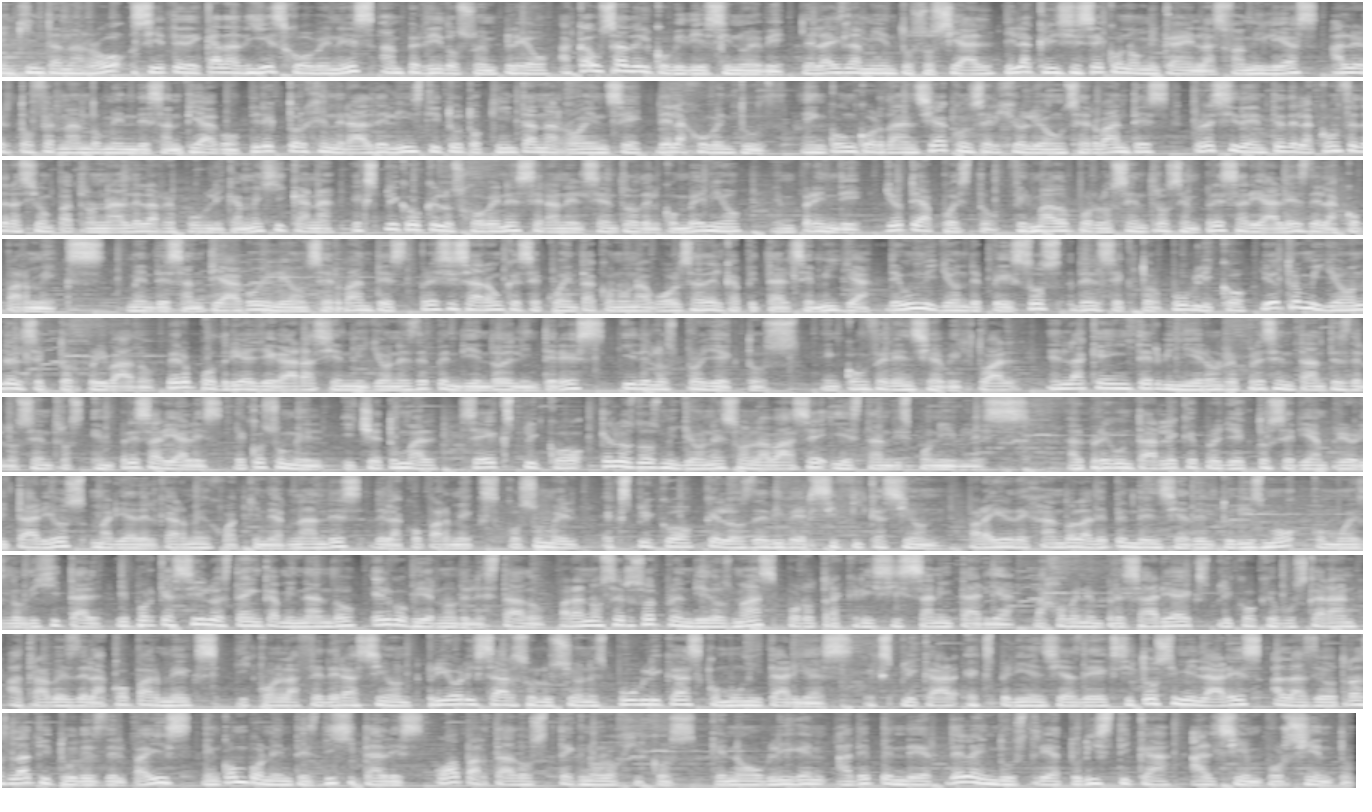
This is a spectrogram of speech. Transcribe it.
En Quintana Roo, 7 de cada 10 jóvenes han perdido su empleo a causa del COVID-19, del aislamiento social y la crisis económica en las familias, alertó Fernando Méndez Santiago, director general del Instituto Quintanarroense de la Juventud. En concordancia con Sergio León Cervantes, presidente de la Confederación Patronal de la República Mexicana, explicó que los jóvenes serán el centro del convenio Emprende, Yo Te Apuesto, firmado por los centros empresariales de la Coparmex. Méndez Santiago y León Cervantes precisaron que se cuenta con una bolsa del capital semilla de un millón de pesos del sector público y otro millón del sector privado, pero podría llegar a 100 millones dependiendo del interés y de los proyectos. En conferencia virtual en la que intervinieron representantes de los centros empresariales de Cozumel y Chetumal, se explicó que los 2 millones son la base y están disponibles. Al preguntarle qué proyectos serían prioritarios, María del Carmen Joaquín Hernández de la Coparmex Cozumel explicó que los de diversificación para ir dejando la dependencia del turismo como es lo digital y porque así lo está encaminando el gobierno del estado para no ser sorprendidos más por otra crisis sanitaria. La joven empresaria explicó que buscarán a través de la Coparmex y con la federación priorizar soluciones públicas comunitarias, explicar experiencias de éxito similares a las de otras latitudes del país en componentes digitales o apartados tecnológicos que no obliguen a depender de la industria turística al 100%.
